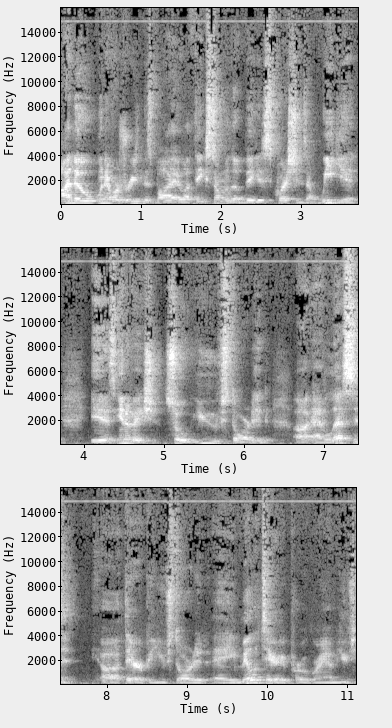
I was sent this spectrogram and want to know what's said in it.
I know whenever I was reading this bio, I think some of the biggest questions that we get is innovation. So you've started uh, adolescent uh, therapy. You've started a military program. You've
